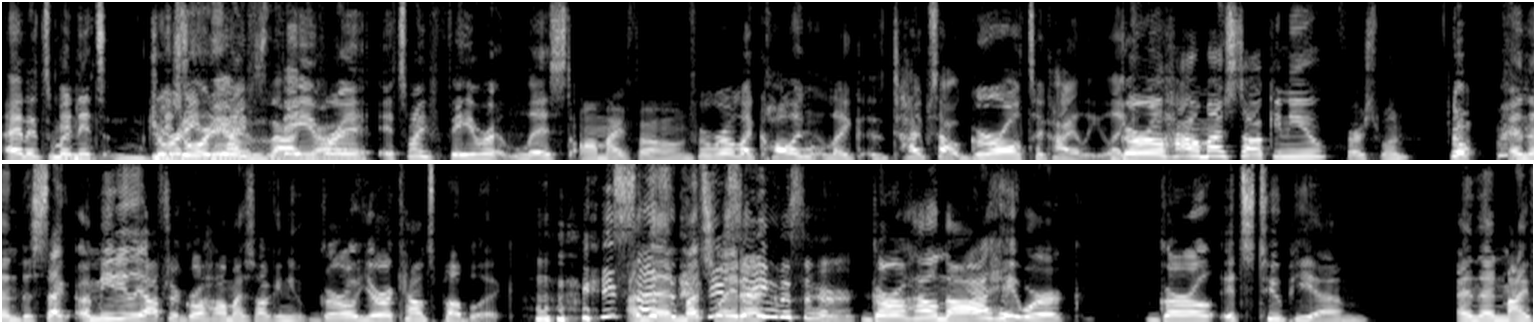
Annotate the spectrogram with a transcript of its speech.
and it's and it's majority, majority of my that guy. favorite. It's my favorite list on my phone. for real, like calling like types out girl to Kylie, like girl, how am I stalking you? First one. Nope. And then the sec immediately after, girl, how am I stalking you? Girl, your account's public. he says, then much he's later- saying this to her. Girl, hell no, I hate work. Girl, it's 2 p.m. And then my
